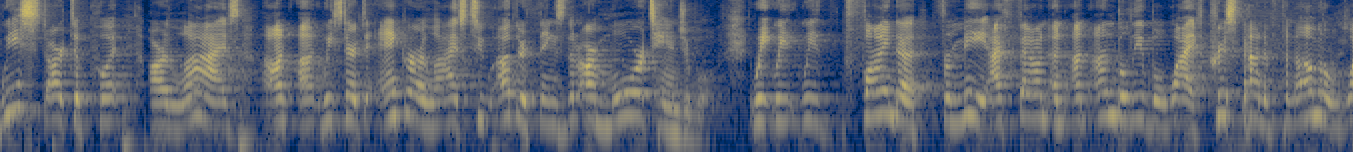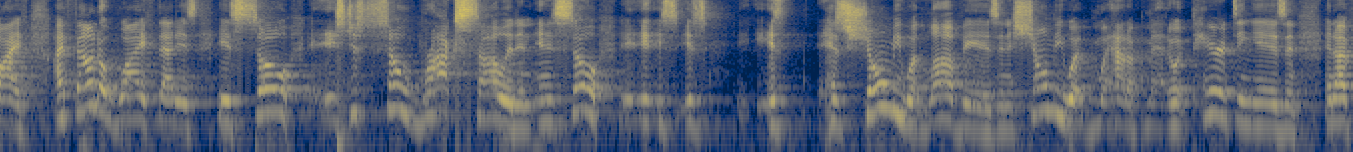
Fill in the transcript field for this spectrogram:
We start to put our lives on, on we start to anchor our lives to other things that are more tangible. We, we, we find a, for me, I found an, an unbelievable wife. Chris found a phenomenal wife. I found a wife that is, is so, is just so rock solid and, and is so, is, is, is, has shown me what love is and has shown me what, how to what parenting is and, and I've,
